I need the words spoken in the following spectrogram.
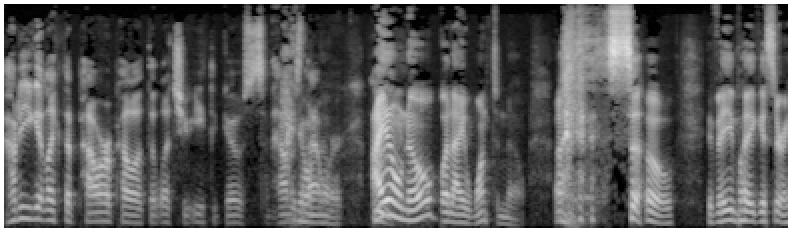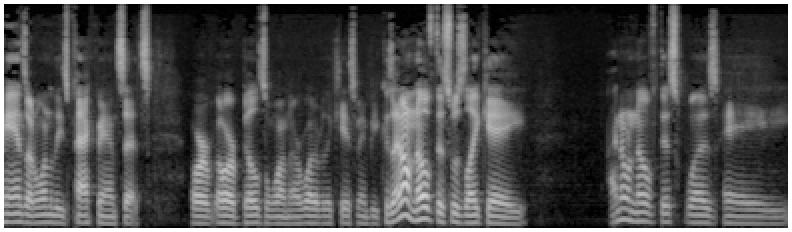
How do you get like the power pellet that lets you eat the ghosts, and how does that know. work? I don't know, but I want to know. so if anybody gets their hands on one of these Pac-Man sets, or or builds one, or whatever the case may be, because I don't know if this was like a, I don't know if this was a.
